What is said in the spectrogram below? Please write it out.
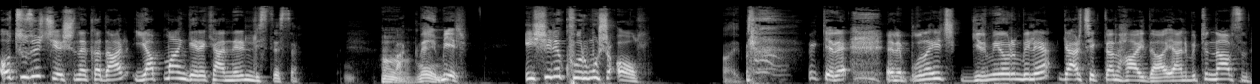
33 yaşına kadar yapman gerekenlerin listesi. Hmm, Bak, neymiş? Bir, işini kurmuş ol. Haydi. bir kere yani buna hiç girmiyorum bile gerçekten hayda yani bütün ne yapsın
